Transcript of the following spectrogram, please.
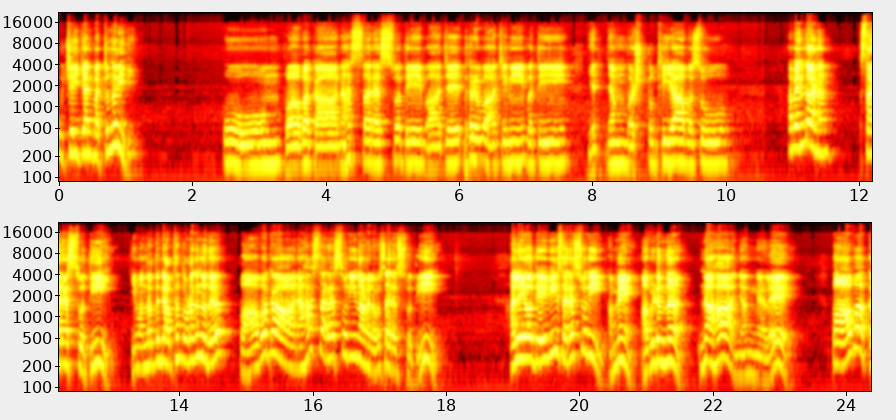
ഉച്ചരിക്കാൻ പറ്റുന്ന രീതി ഓം പവകാന സരസ്വതി വാചേ ഭർവാചിനീപതി യജ്ഞം വഷ്ടുധിയാവസു. അപ്പം എന്താണ് സരസ്വതി? ഈ മന്ത്രത്തിന്റെ അർത്ഥം തുടങ്ങുന്നത് പാവകാന സരസ്വതി എന്നാണല്ലോ. സരസ്വതി. അല്ലയോ ദേവി സരസ്വതി? അമ്മേ അവിടുന്ന് നഹ ഞങ്ങളെ. പാവക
